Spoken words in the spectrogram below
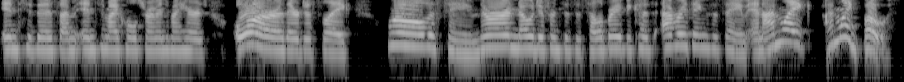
into this. I'm into my culture. I'm into my heritage. Or they're just like we're all the same. There are no differences to celebrate because everything's the same. And i'm like i'm like both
